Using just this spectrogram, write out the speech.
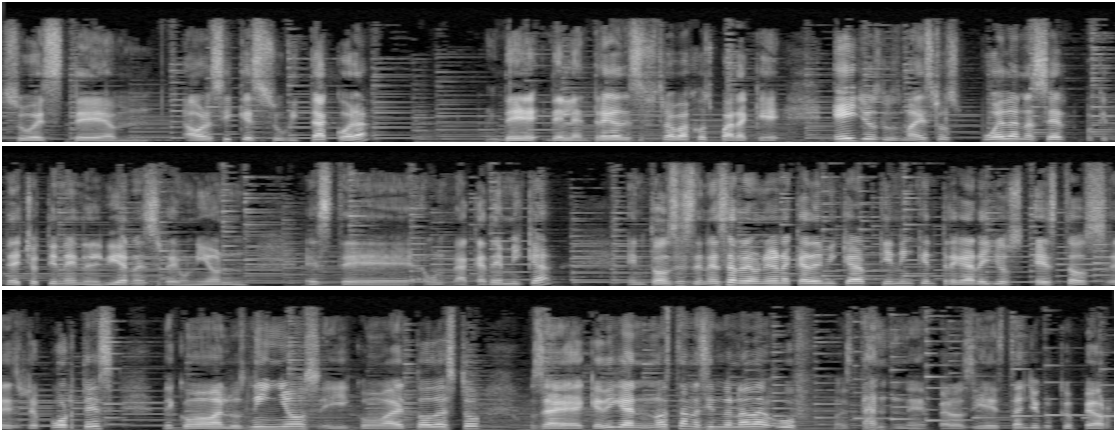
su este, ahora sí que su bitácora de, de, la entrega de sus trabajos para que ellos, los maestros, puedan hacer, porque de hecho tienen el viernes reunión este, académica. Entonces, en esa reunión académica tienen que entregar ellos estos reportes de cómo van los niños y cómo va todo esto. O sea, que digan, no están haciendo nada, uff, están, eh, pero si están, yo creo que peor,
